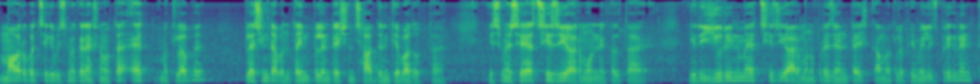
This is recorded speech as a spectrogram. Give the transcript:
माँ और बच्चे के बीच में कनेक्शन होता है एच मतलब प्लेसिंटा बनता है इम्प्लेंटेशन सात दिन के बाद होता है। इसमें से एच सी जी हार्मोन निकलता है। यदि यूरिन में H C G hormone present है, इसका मतलब फीमेल इज़ प्रेगनेंट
